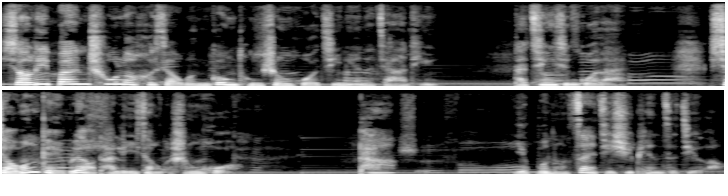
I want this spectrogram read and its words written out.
小丽搬出了和小文共同生活几年的家庭，她清醒过来，小文给不了她理想的生活，她也不能再继续骗自己了。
